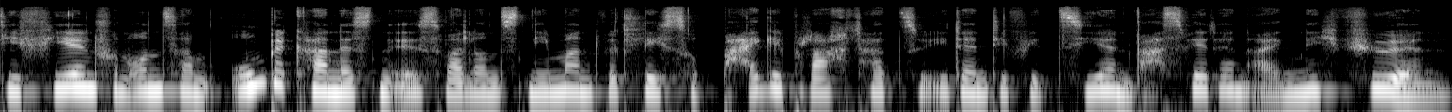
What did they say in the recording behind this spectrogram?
die vielen von uns am unbekanntesten ist, weil uns niemand wirklich so beigebracht hat zu identifizieren, was wir denn eigentlich fühlen.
